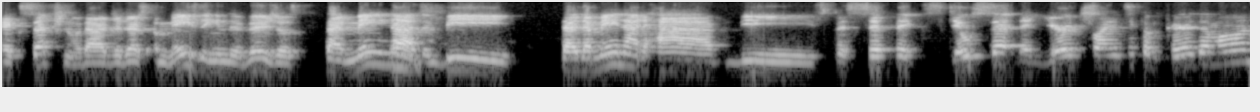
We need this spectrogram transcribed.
exceptional, that are just amazing individuals that may not yes. be that, that may not have the specific skill set that you're trying to compare them on,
